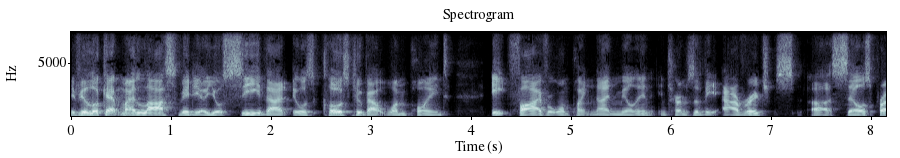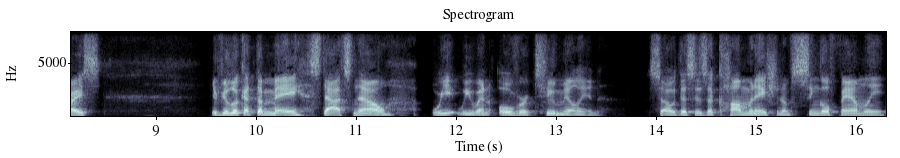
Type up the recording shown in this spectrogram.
If you look at my last video, you'll see that it was close to about 1.8 1.85 or 1.9 million in terms of the average uh, sales price. If you look at the May stats now, we we went over 2 million. So this is a combination of single family,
